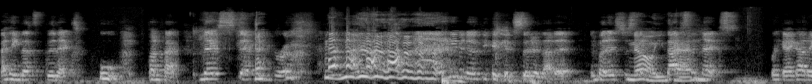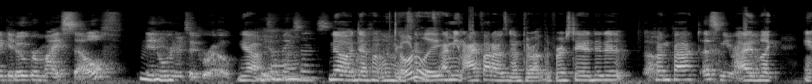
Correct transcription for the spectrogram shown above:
I think that's the next. Ooh, fun fact. Next step in growth. I don't even know if you could consider that it, but it's just No, like, you that's can. the next. Like I got to get over myself in order to grow. Yeah. Does that make sense? No, it definitely makes sense. Totally. sense. I mean, I thought I was gonna throw out the first day I did it. Oh. Fun fact. That's me right I now. like our,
